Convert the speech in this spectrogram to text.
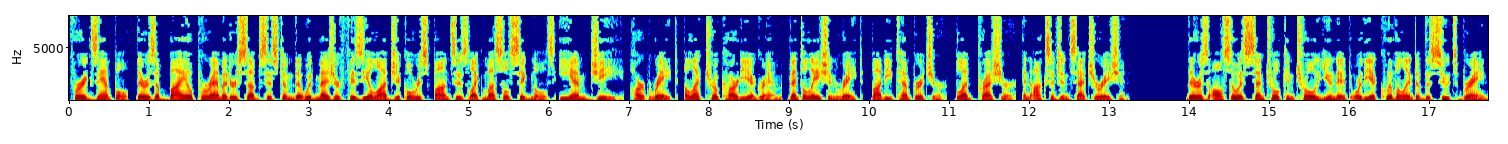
For example, there is a bioparameter subsystem that would measure physiological responses like muscle signals EMG, heart rate, electrocardiogram, ventilation rate, body temperature, blood pressure, and oxygen saturation. There is also a central control unit or the equivalent of the suit's brain,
